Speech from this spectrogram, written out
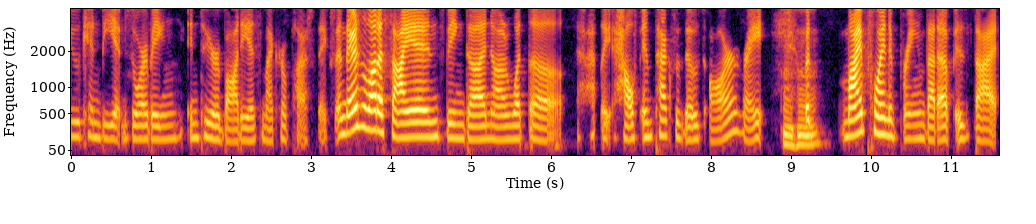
you can be absorbing into your body as microplastics. And there's a lot of science being done on what the like, health impacts of those are, right? But hmm my point of bringing that up is that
